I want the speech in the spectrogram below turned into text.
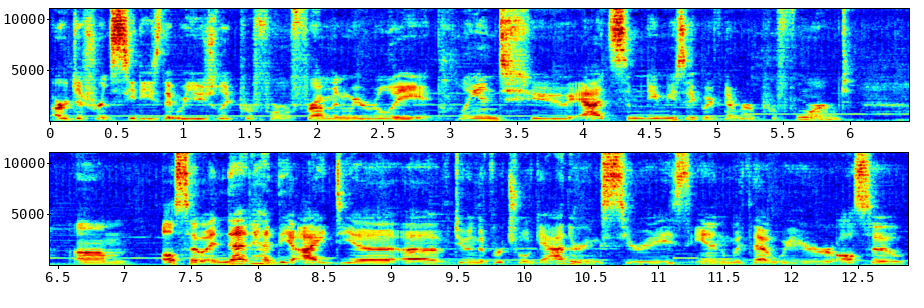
our different CDs that we usually perform from, and we really plan to add some new music we've never performed. Um, also, Annette had the idea of doing the virtual gathering series, and with that, we're also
